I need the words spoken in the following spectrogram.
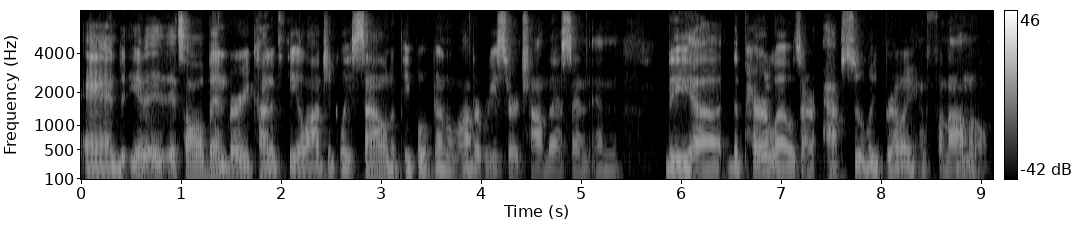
And you know, it, it's all been very kind of theologically sound, and people have done a lot of research on this. And, and the, uh, the parallels are absolutely brilliant and phenomenal.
